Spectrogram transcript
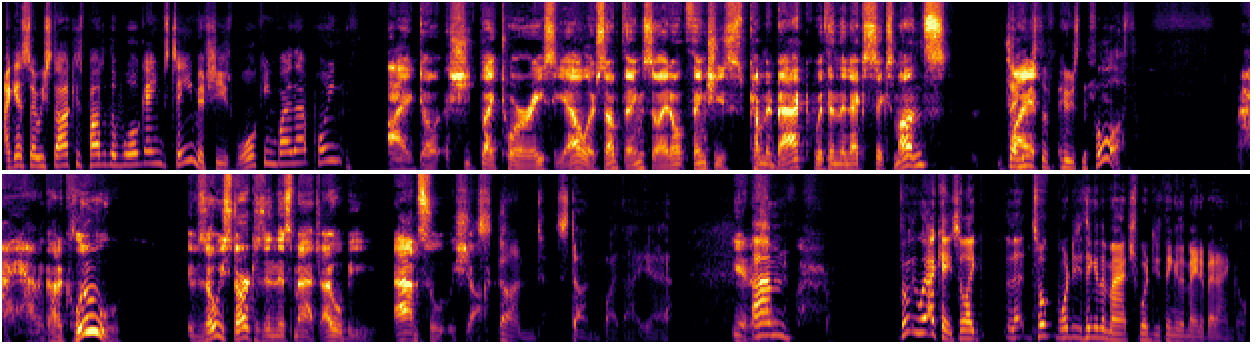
I guess Zoey Stark is part of the War Games team if she's walking by that point. I don't. She like tore her ACL or something, so I don't think she's coming back within the next six months. So who's the who's the fourth? I haven't got a clue. If Zoey Stark is in this match, I will be absolutely shocked. Stunned, stunned by that. Yeah. You know, Um. But okay, so like, let talk. What do you think of the match? What do you think of the main event angle?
